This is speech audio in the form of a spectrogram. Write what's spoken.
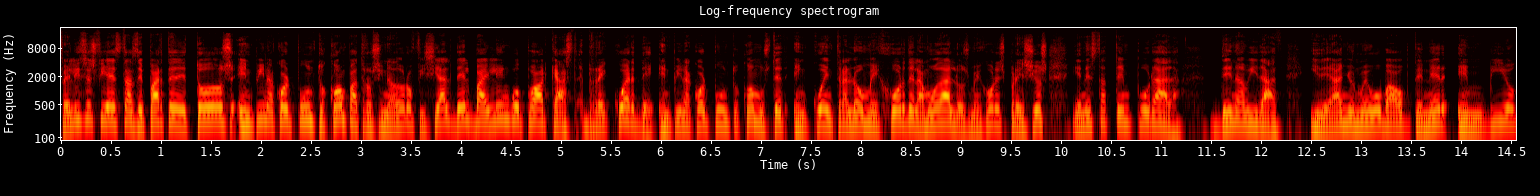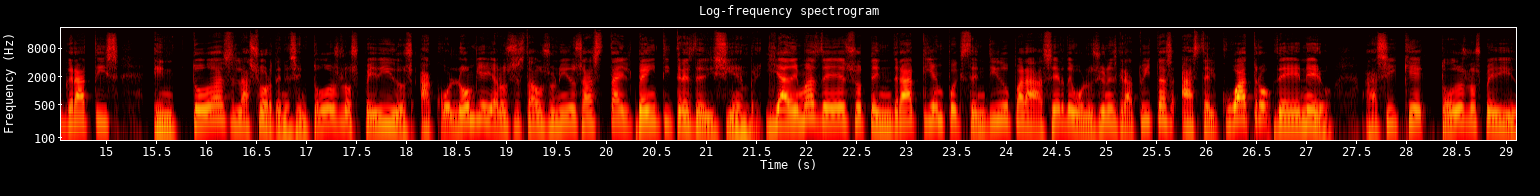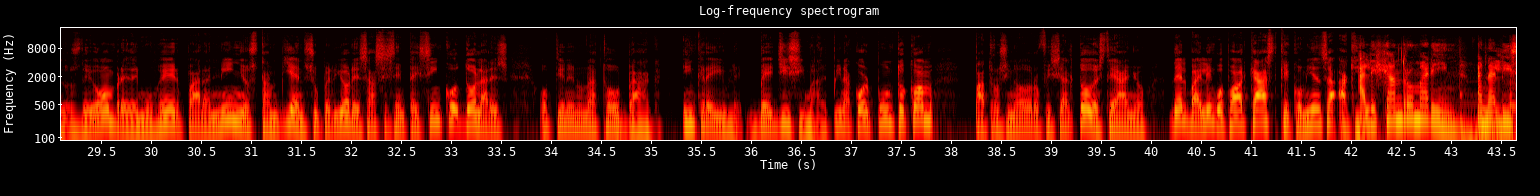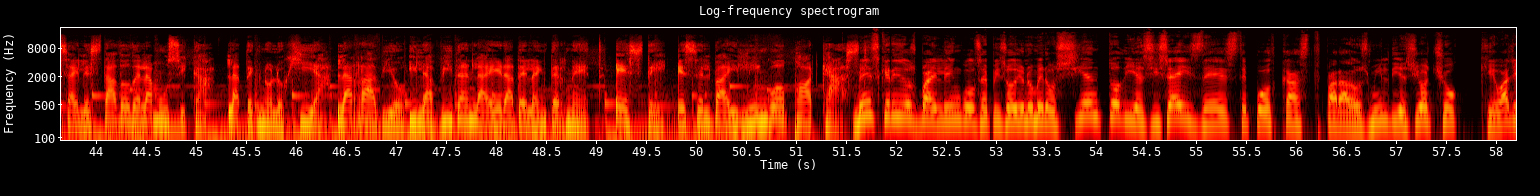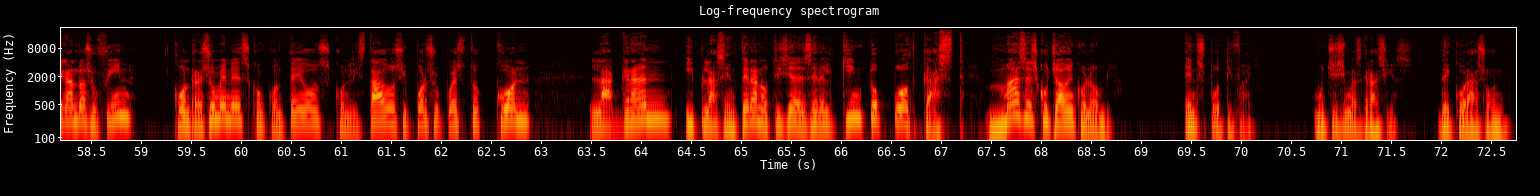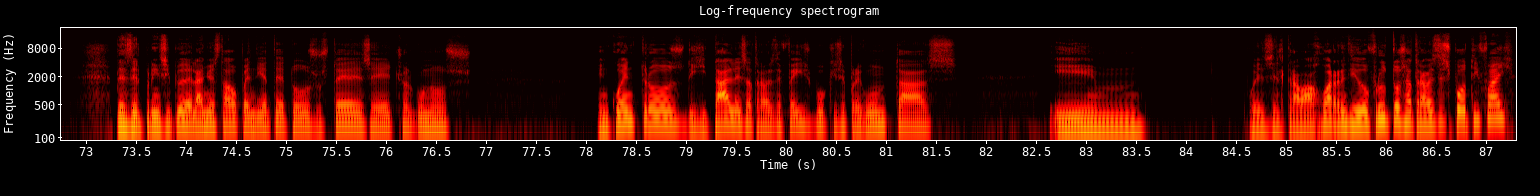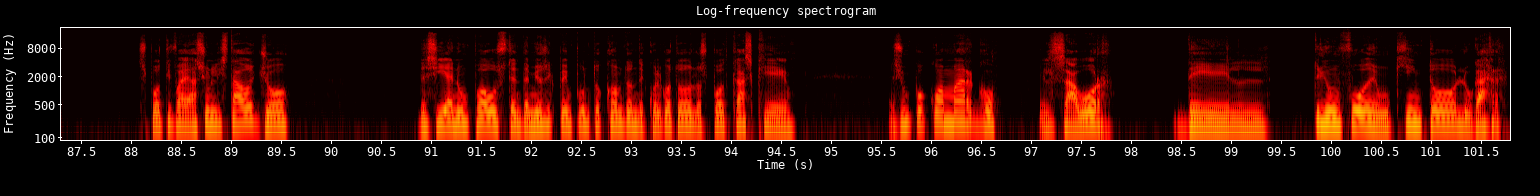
Felices fiestas de parte de todos en pinacord.com, patrocinador oficial del Bilingual Podcast. Recuerde, en pinacord.com usted encuentra lo mejor de la moda a los mejores precios y en esta temporada de Navidad y de Año Nuevo va a obtener envío gratis en todas las órdenes, en todos los pedidos a Colombia y a los Estados Unidos hasta el 23 de diciembre. Y además de eso tendrá tiempo extendido para hacer devoluciones gratuitas hasta el 4 de enero. Así que todos los pedidos de hombre, de mujer, para niños también superiores a 65 dólares obtienen una tote bag increíble, bellísima de pinacord.com patrocinador oficial todo este año del Bilingüe Podcast que comienza aquí. Alejandro Marín analiza el estado de la música, la tecnología, la radio y la vida en la era de la Internet. Este es el Bilingual Podcast. Mis queridos Bilinguals, episodio número 116 de este podcast para 2018 que va llegando a su fin con resúmenes, con conteos, con listados y por supuesto con la gran y placentera noticia de ser el quinto podcast más escuchado en Colombia, en Spotify. Muchísimas gracias, de corazón. Desde el principio del año he estado pendiente de todos ustedes, he hecho algunos encuentros digitales a través de Facebook, hice preguntas y mm, pues el trabajo ha rendido frutos a través de Spotify. Spotify hace un listado, yo decía en un post en themusicpain.com donde cuelgo todos los podcasts que es un poco amargo el sabor del triunfo de un quinto lugar,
